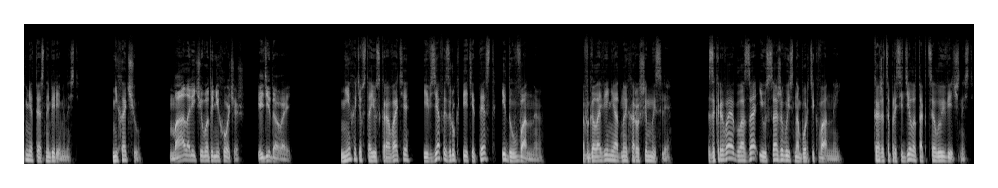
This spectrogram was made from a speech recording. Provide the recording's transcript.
мне тест на беременность. Не хочу. «Мало ли чего ты не хочешь. Иди давай». Нехотя встаю с кровати и, взяв из рук Пети тест, иду в ванную. В голове ни одной хорошей мысли. Закрываю глаза и усаживаюсь на бортик ванной. Кажется, просидела так целую вечность.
